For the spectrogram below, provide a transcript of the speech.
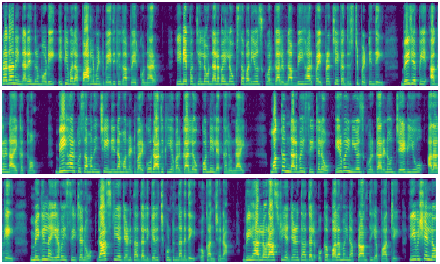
ప్రధాని నరేంద్ర మోడీ ఇటీవల పార్లమెంట్ వేదికగా పేర్కొన్నారు. ఈ నేపథ్యంలో నలభై లోక్సభ నియోజకవర్గాలున్న బీహార్పై ప్రత్యేక దృష్టి పెట్టింది బీజేపీ అగ్రనాయకత్వం. బీహార్కు సంబంధించి నిన్న మొన్నటి వరకు రాజకీయ వర్గాల్లో కొన్ని లెక్కలున్నాయి. మొత్తం నలభై సీట్లలో ఇరవై నియోజకవర్గాలను జేడీయూ అలాగే మిగిలిన ఇరవై సీట్లను రాష్ట్రీయ జనతాదళ్ గెలుచుకుంటుందన్నది ఒక అంచనా. బీహార్లో రాష్ట్రీయ జనతాదళ్ ఒక బలమైన ప్రాంతీయ పార్టీ. ఈ విషయంలో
